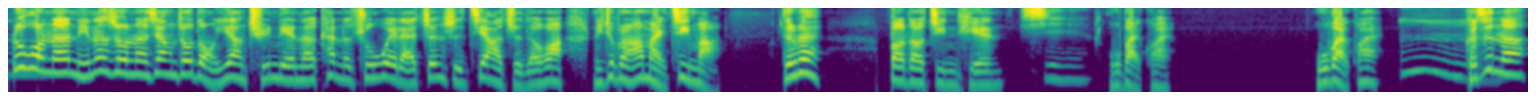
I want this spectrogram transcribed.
如果呢你那时候呢像周董一样群联呢看得出未来真实价值的话，你就把它买进嘛，对不对？报到今天是五百块，五百块，嗯，可是呢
